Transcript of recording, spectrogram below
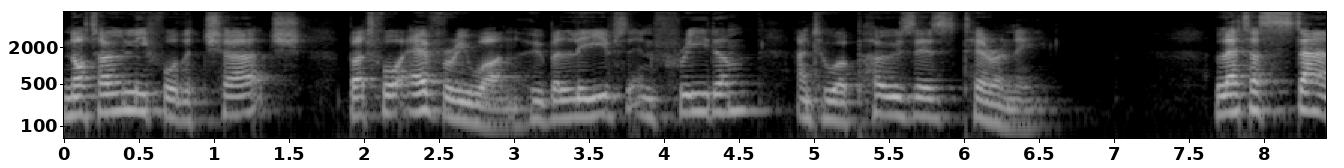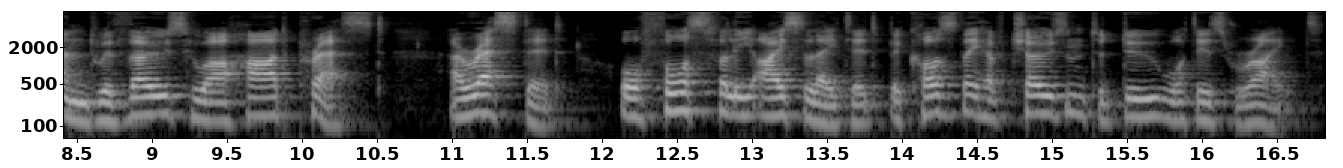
not only for the church, but for everyone who believes in freedom and who opposes tyranny. Let us stand with those who are hard pressed, arrested, or forcefully isolated because they have chosen to do what is right.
